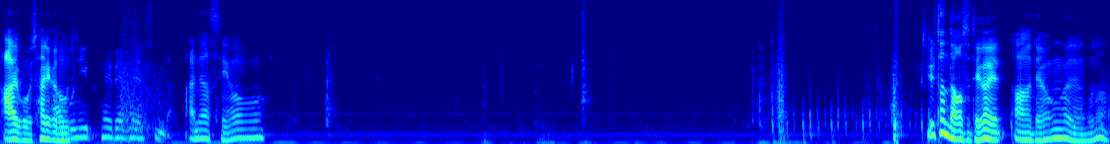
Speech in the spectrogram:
아이고 자리가 너무 패배하였습니다. 안녕하세요. 일단 나가서 내가 해- 아 내가 건가야 되는구나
